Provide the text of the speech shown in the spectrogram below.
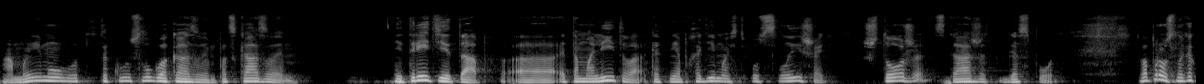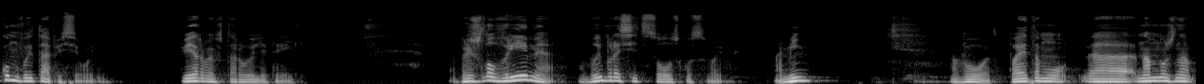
А мы ему вот такую услугу оказываем, подсказываем. И третий этап э, – это молитва, как необходимость услышать что же скажет Господь? Вопрос, на каком вы этапе сегодня? Первый, второй или третий? Пришло время выбросить соску свою. Аминь. Вот, поэтому э, нам нужно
